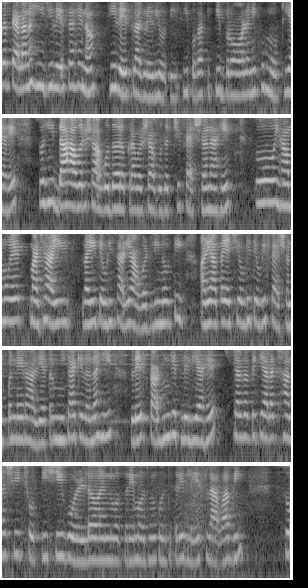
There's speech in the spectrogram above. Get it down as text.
तर त्याला ना ही जी लेस आहे ना ही लेस लागलेली होती. ही बघा किती ब्रॉड आणि खूप मोठी आहे. सो ही दहा वर्ष अगोदर अकरा वर्ष अगोदरची फॅशन आहे. सो ह्यामुळे माझ्या आईलाही तेवढी साडी आवडली नव्हती आणि आता याची एवढी तेवढी फॅशन पण नाही राहिली आहे. तर मी काय केलं ना ही लेस काढून घेतलेली आहे. विचार करते की याला छान अशी छोटीशी गोल्डन वगैरे मधून कोणती तरी लेस लावावी. सो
